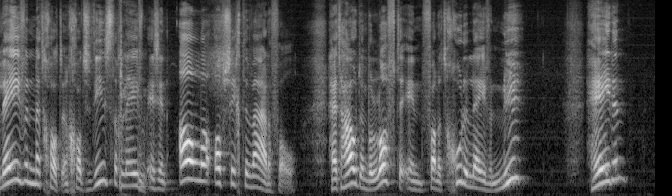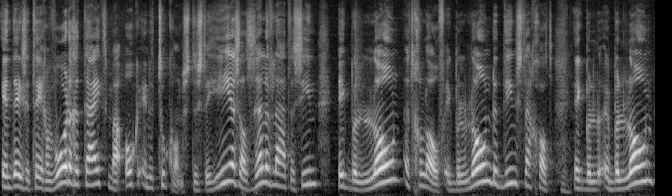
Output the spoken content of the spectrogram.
leven met God, een godsdienstig leven, is in alle opzichten waardevol. Het houdt een belofte in van het goede leven nu, heden, in deze tegenwoordige tijd, maar ook in de toekomst. Dus de Heer zal zelf laten zien, ik beloon het geloof, ik beloon de dienst aan God, ik, beloon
